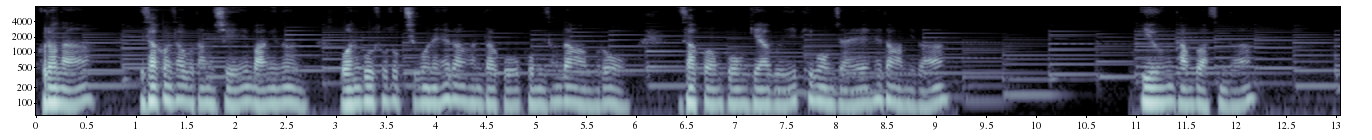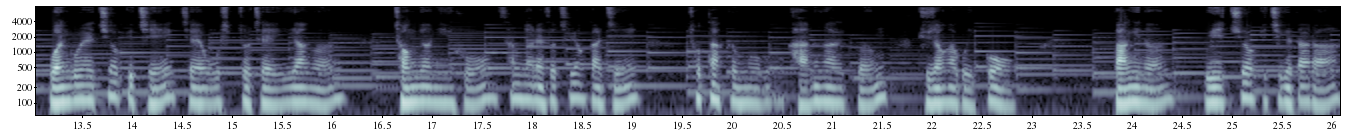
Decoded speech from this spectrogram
그러나 이 사건 사고 당시 망인은 원고 소속 직원에 해당한다고 봄이 상당하므로 이 사건 보험계약의 피보험자에 해당합니다. 이유는 다음과 같습니다. 원고의 취업규칙 제50조 제2항은 정년 이후 3년에서 7년까지 초탁 근무 가능하게끔 규정하고 있고 망인은 위 취업 규칙에 따라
